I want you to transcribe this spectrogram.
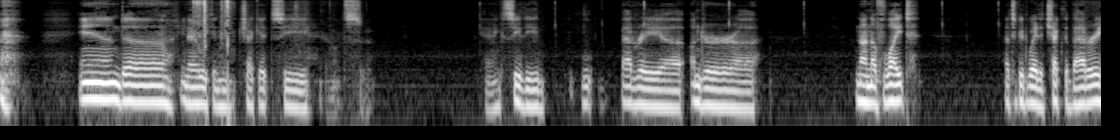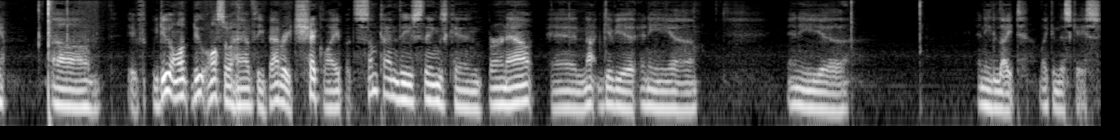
and uh, you know we can check it, see. Let's. Okay, you can see the battery uh, under uh, not enough light that's a good way to check the battery. Um, if we do all, do also have the battery check light, but sometimes these things can burn out and not give you any uh, any uh, any light, like in this case.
